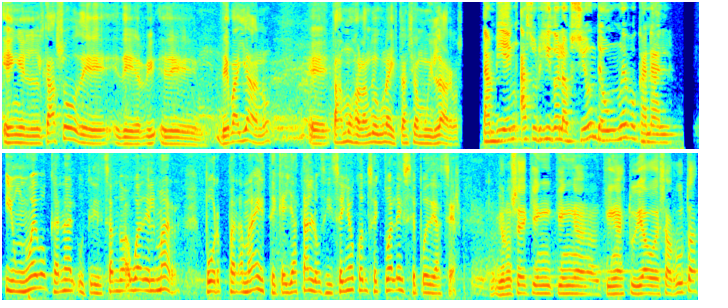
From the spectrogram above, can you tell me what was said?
En el caso de, de, de, Bayano, eh, estamos hablando de una distancia muy larga. También ha surgido la opción de un nuevo canal. Y un nuevo canal utilizando agua del mar por Panamá Este, que ya están los diseños conceptuales, se puede hacer. Yo no sé quién, quién, ha, quién ha estudiado esa ruta,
